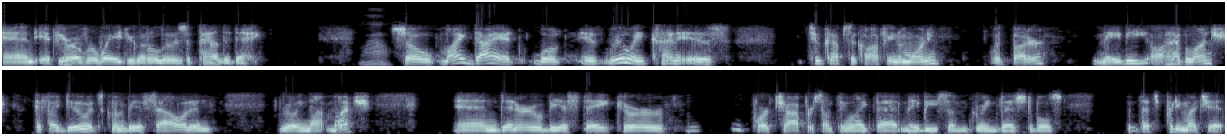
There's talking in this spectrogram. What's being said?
And if you're overweight, you're going to lose a pound a day. Wow. So my diet will it really kind of is two cups of coffee in the morning with butter. Maybe I'll have lunch. If I do, it's going to be a salad and really not much. And dinner will be a steak or pork chop or something like that, maybe some green vegetables. But that's pretty much it.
